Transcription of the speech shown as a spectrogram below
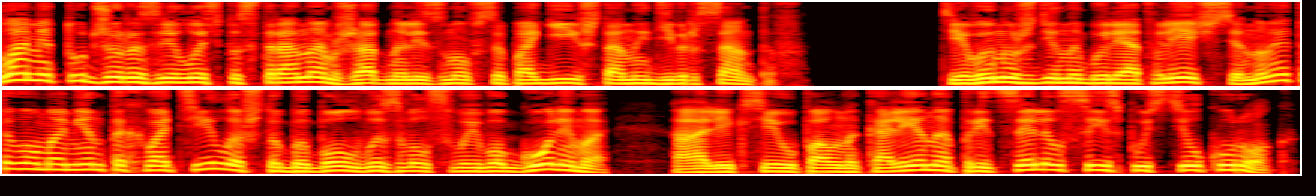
Пламя тут же разлилось по сторонам, жадно лизнув сапоги и штаны диверсантов. Те вынуждены были отвлечься, но этого момента хватило, чтобы Бол вызвал своего голема, а Алексей упал на колено, прицелился и спустил курок.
